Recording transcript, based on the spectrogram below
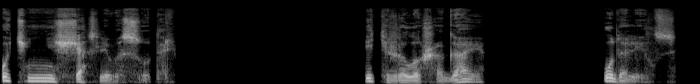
очень несчастливы, сударь». И, тяжело шагая, удалился.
